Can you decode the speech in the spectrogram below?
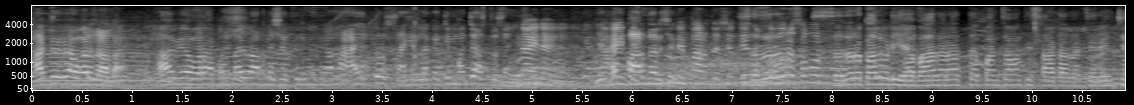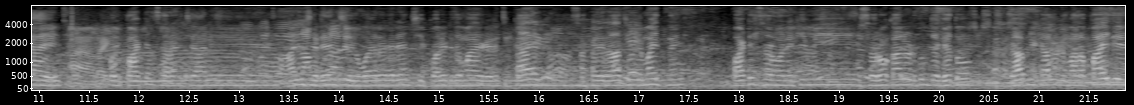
हा जो व्यवहार झाला हा व्यवहार आपण लाईव्ह आपल्या शेतकरी मित्रांना आहे तो सांगितला का किंमत जास्त सांगितली? नाही नाही नाही. एकदम आहे ते- पारदर्शक. ते पारदर्शक. ते सदर कालवडी या बाजारात पंचावन्न ते साठ हजारच्या रेंजची हा, आहे. पण पाटील सरांची आणि आणि शेड यांची वैरगर यांची क्वालिटीचं माहेर यांची काय सकाळी राजवेळी माहीत नाही. पाटील सर म्हणे की मी सर्व कालवडी तुमच्या घेतो. गाबणी कालवडी मला पाहिजे.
